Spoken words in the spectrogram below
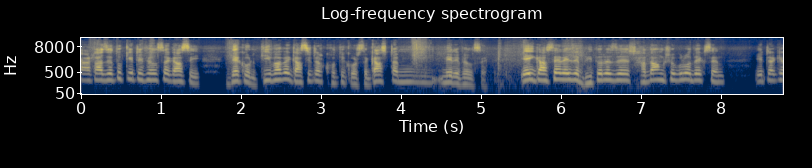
কাটা যেহেতু কেটে ফেলছে গাছই। দেখুন, কীভাবে গাছিটার ক্ষতি করছে, গাছটা মেরে ফেলছে। এই গাছের এই যে ভিতরে যে সাদা অংশগুলো দেখছেন, এটাকে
